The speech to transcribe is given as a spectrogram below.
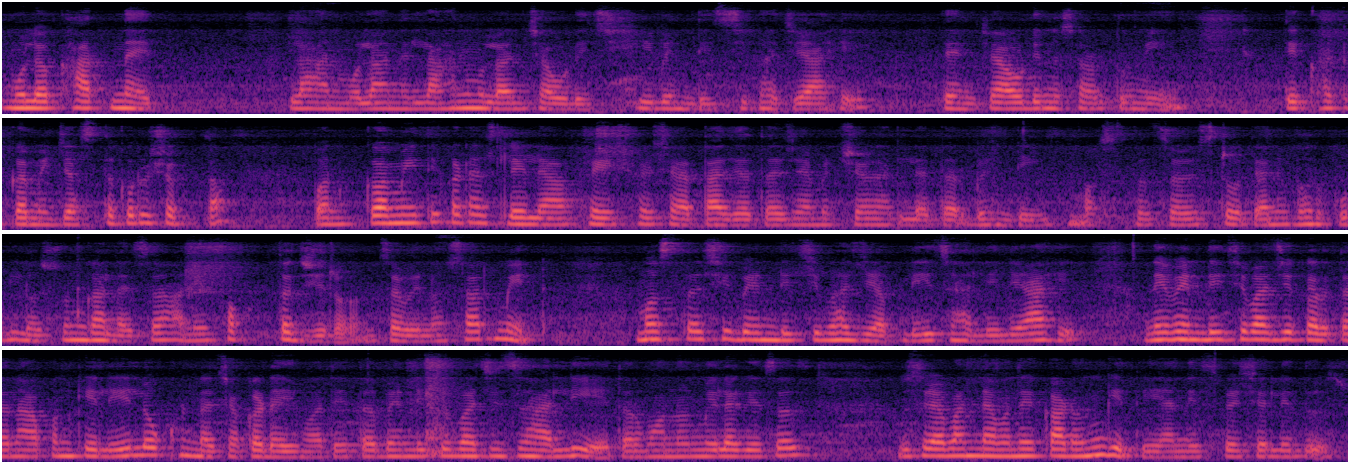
मुलं खात नाहीत. लहान मुलांनी लहान मुलांच्या आवडीची ही भेंडीची भाजी आहे. त्यांच्या आवडीनुसार तुम्ही तिखट कमी जास्त करू शकता. पण कमी तिखट असलेल्या फ्रेश अशा ताज्या ताज्या मिरच्या घातल्या तर भेंडी मस्त चविष्ट होते आणि भरपूर लसूण घालायचं आणि फक्त जिरं चवीनुसार मीठ. मस्त अशी भेंडीची भाजी आपली झालेली आहे. आणि भेंडीची भाजी करताना आपण केली आहे लोखंडाच्या कढईमध्ये. तर भेंडीची भाजी झाली आहे तर म्हणून मी लगेचच दुसऱ्या भांड्यामध्ये काढून घेते आणि स्पेशली दुस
